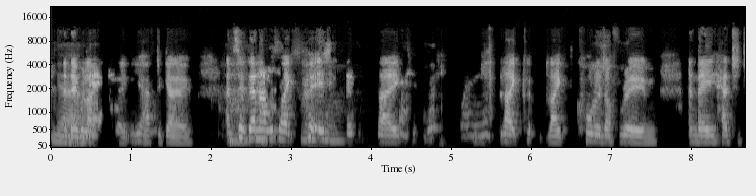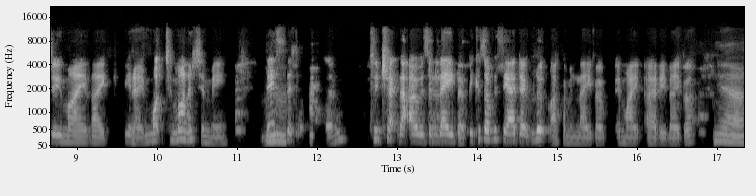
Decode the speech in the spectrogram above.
and they were like, "Oh, you have to go. And so then I was like So put in this like like like cornered off room and they had to do my like you know mo- to monitor me this Mhm. little madam to check that i was in labor because obviously i don't look like i'm in labor in my early labor Yeah.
